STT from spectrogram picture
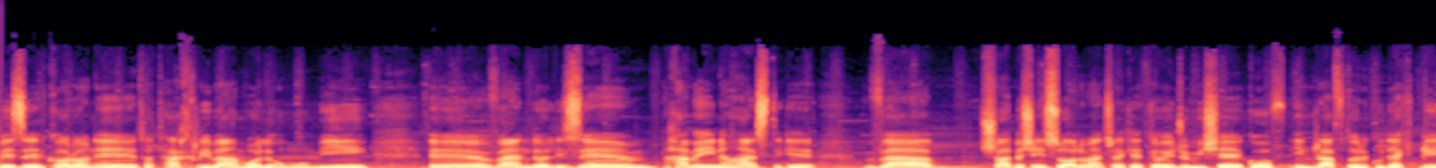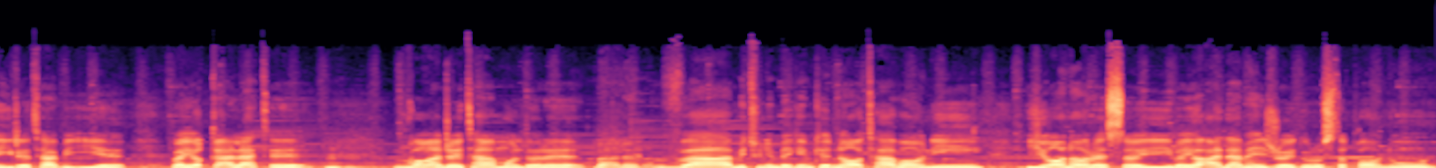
بزهکارانه تا تخریب اموال عمومی وندالیزم همه اینا هست دیگه و شاید بشه این سوال مطرح کرد که آیا اینجا میشه گفت این رفتار کودک غیر طبیعیه و یا غلطه؟ واقعا جای تحمل داره. بله, بله. و می‌تونیم بگیم که ناتوانی یا نارسایی و یا عدم اجرای درست قانون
